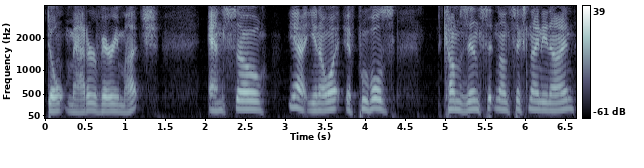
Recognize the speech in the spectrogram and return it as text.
don't matter very much. And so, yeah, you know what? If Pujols comes in sitting on 699,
